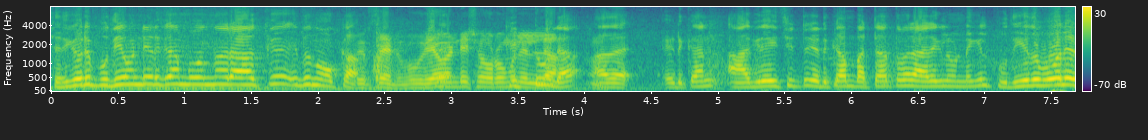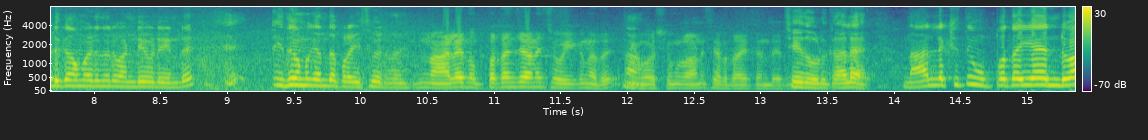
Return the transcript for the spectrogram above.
ശരിക്കും ഒരു പുതിയ വണ്ടി എടുക്കാൻ പോകുന്ന ഒരാൾക്ക് ഇത് നോക്കാം. തീർച്ചയായിട്ടും. പുതിയ വണ്ടി ഷോറൂമിലില്ല അതെ. എടുക്കാൻ ആഗ്രഹിച്ചിട്ട് എടുക്കാൻ പറ്റാത്തവർ ആരെങ്കിലും ഉണ്ടെങ്കിൽ പുതിയതുപോലെ എടുക്കാൻ പറ്റുന്ന ഒരു വണ്ടി ഇവിടെ ഉണ്ട് ഇത് നമുക്ക് എന്താ പ്രൈസ് വരുന്നത്? നാല് മുപ്പത്തഞ്ചാണ് ചോദിക്കുന്നത്. നെഗോഷ്യബിൾ ആണ് ചെറുതായിട്ട് ചെയ്ത് കൊടുക്കാം അല്ലേ? നാല് ലക്ഷത്തി മുപ്പത്തയ്യായിരം രൂപ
